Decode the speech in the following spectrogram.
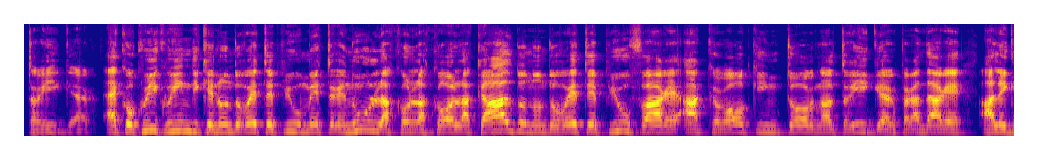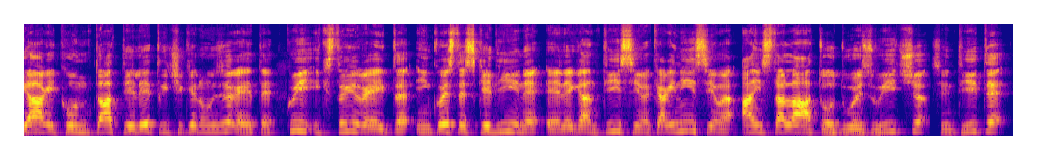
trigger. Ecco qui quindi che non dovrete più mettere nulla con la colla a caldo, non dovrete più fare accrocchi intorno al trigger per andare a legare i contatti elettrici che non userete. Qui Extreme Rate in queste schedine elegantissime, carinissime, ha installato due switch, sentite,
